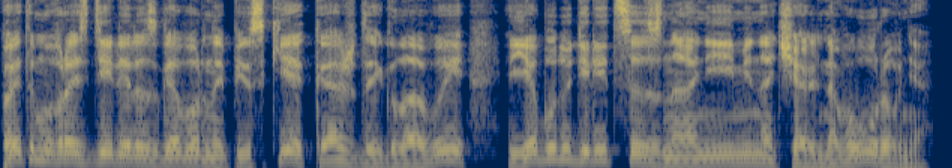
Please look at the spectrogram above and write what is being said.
Поэтому в разделе «Разговор на песке» каждой главы я буду делиться знаниями начального уровня.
